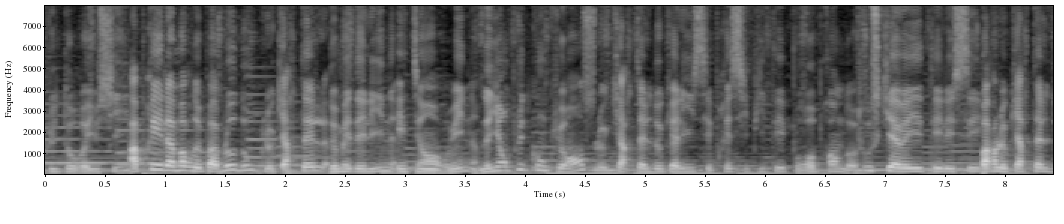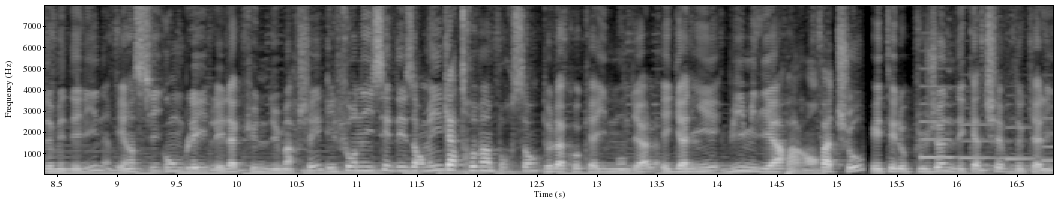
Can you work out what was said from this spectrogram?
plutôt réussie. Après la mort de Pablo, donc, le cartel de Medellin était en ruine. N'ayant plus de concurrence, le cartel de Cali s'est précipité pour reprendre tout ce qui avait été laissé par le cartel de Medellin et ainsi combler les lacunes du marché. Il fournissait désormais 80% de la cocaïne mondiale et gagnait 8 milliards par an. Pacho était le plus jeune des quatre chefs de Cali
